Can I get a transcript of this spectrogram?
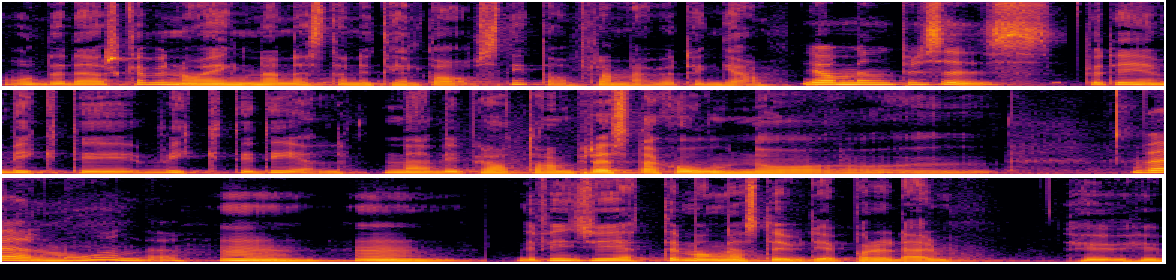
Och det där ska vi nog ägna nästan ett helt avsnitt av framöver, tänker jag. Ja men precis. För det är en viktig, viktig del när vi pratar om prestation och... Välmående. Mm, mm. Det finns ju jättemånga studier på det där. Hur, hur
